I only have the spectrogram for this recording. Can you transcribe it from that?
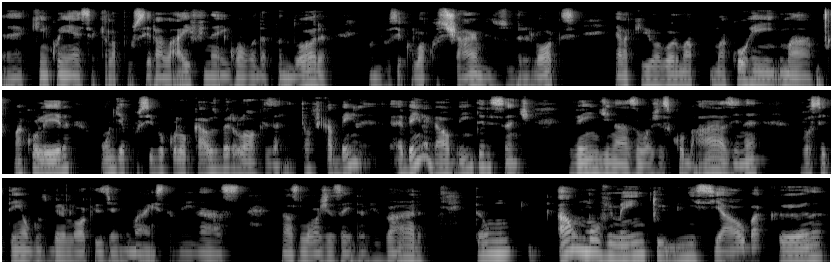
é, quem conhece aquela pulseira Life, né, igual a da Pandora, onde você coloca os charmes, os berlocks, ela criou agora uma, uma, corrente, uma, uma coleira onde é possível colocar os berlocks ali. Então fica bem, é bem legal, bem interessante. Vende nas lojas Cobase, né? Você tem alguns berlocks de animais também nas, nas lojas aí da Vivara. Então há um movimento inicial bacana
